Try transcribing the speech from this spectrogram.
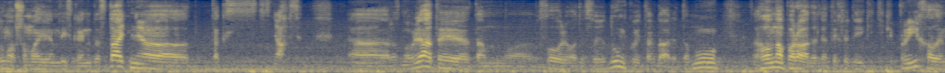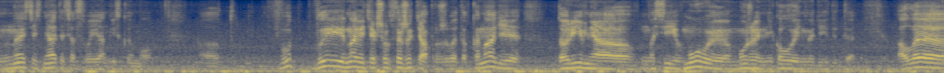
думав, що моєї англійської недостатньо, так стіснявся е, розмовляти, там е, висловлювати свою думку і так далі. Тому головна порада для тих людей, які тільки приїхали, не стісняйтеся своєї англійської мови. Е, Ви, навіть якщо все життя проживете в Канаді, до рівня носіїв мови може ніколи не дійдете. Але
